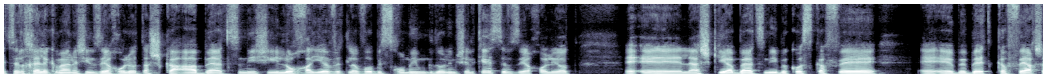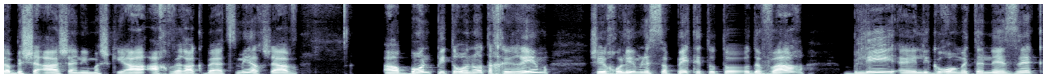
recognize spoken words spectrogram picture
אצל חלק מהאנשים זה יכול להיות השקעה בעצמי שהיא לא חייבת לבוא בסכומים גדולים של כסף, זה יכול להיות אה, אה, להשקיע בעצמי בכוס קפה, אה, אה, בבית קפה עכשיו בשעה שאני משקיעה אך ורק בעצמי עכשיו, המון פתרונות אחרים שיכולים לספק את אותו דבר בלי אה, לגרום את הנזק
